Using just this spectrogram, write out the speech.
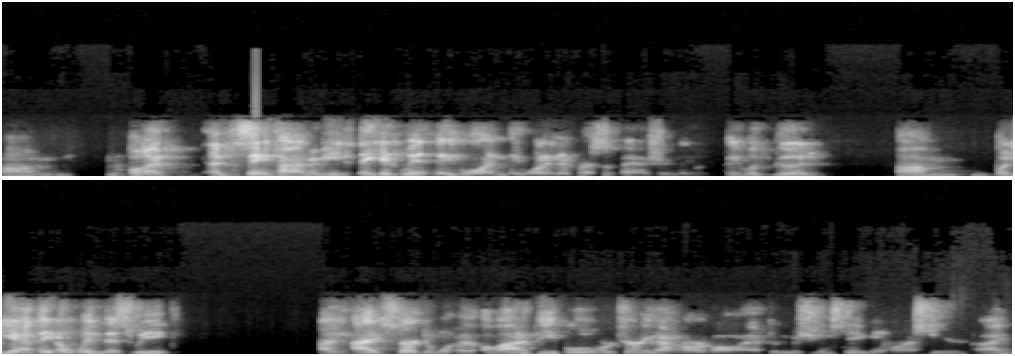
Um, but at the same time, I mean, they did win. They won. They won in impressive fashion. They they looked good. Um, but yeah, if they don't win this week, I I start to. A lot of people were turning on Harbaugh after the Michigan State game last year. I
